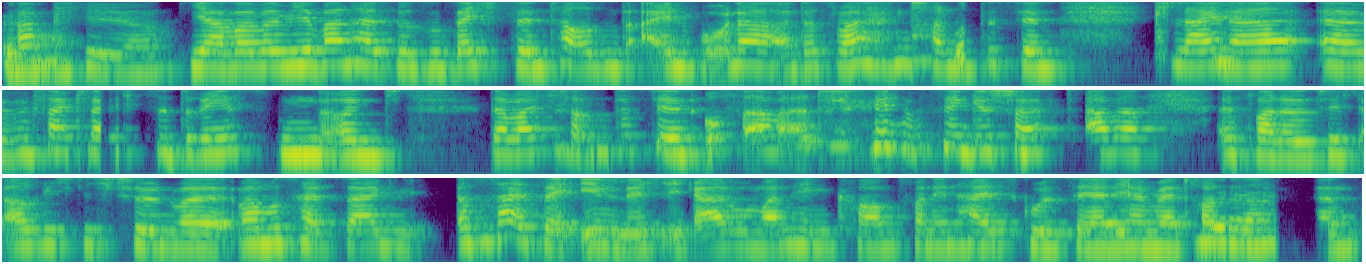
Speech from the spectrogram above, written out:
Genau. Okay, ja, weil bei mir waren halt nur so 16.000 Einwohner und das war dann schon ein bisschen kleiner äh, im Vergleich zu Dresden und da war ich schon ein bisschen uff am Anfang, ein bisschen geschockt, aber es war dann natürlich auch richtig schön, weil man muss halt sagen, es ist halt sehr ähnlich, egal wo man hinkommt, von den Highschools her, die haben ja trotzdem Ja, dann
